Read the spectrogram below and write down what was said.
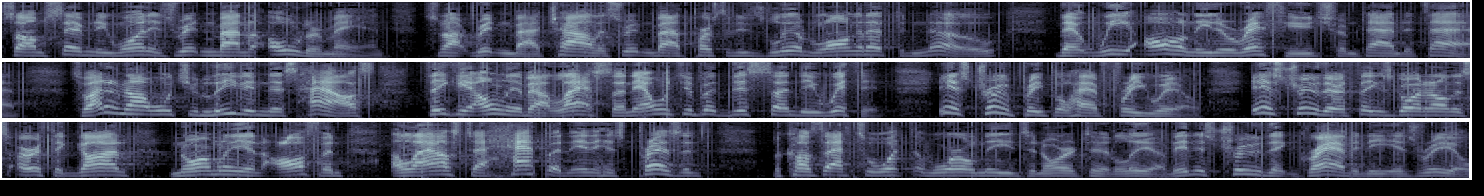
Psalm 71 is written by an older man. It's not written by a child, it's written by a person who's lived long enough to know that we all need a refuge from time to time. So I do not want you leaving this house thinking only about last Sunday. I want you to put this Sunday with it. It's true people have free will. It's true there are things going on on this earth that God normally and often allows to happen in His presence. because that's what the world needs in order to live. It is true that gravity is real.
